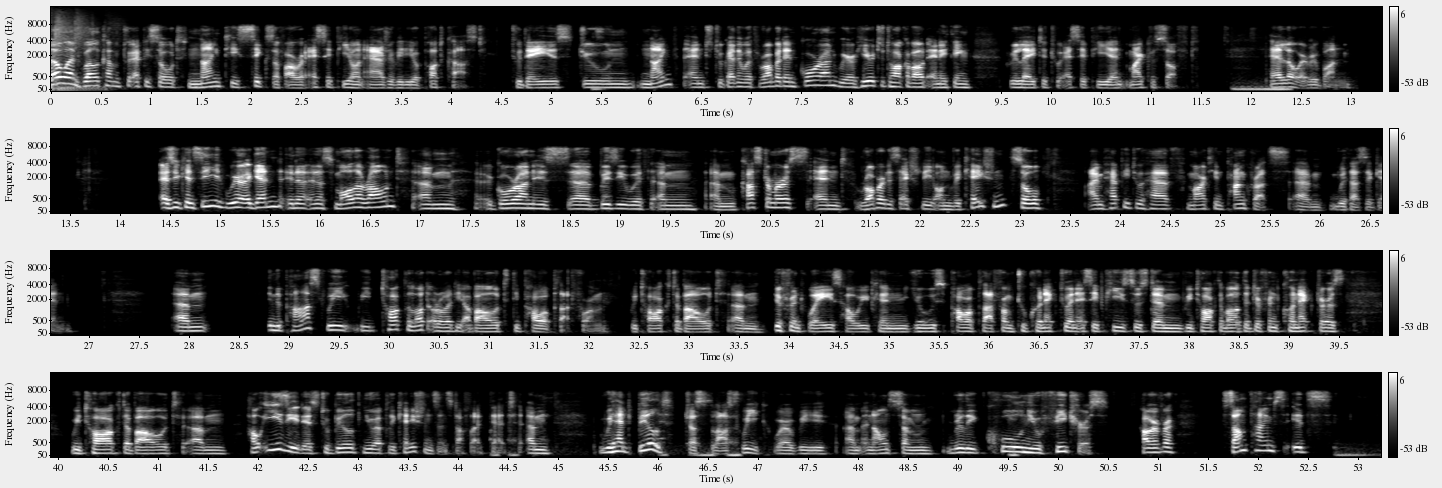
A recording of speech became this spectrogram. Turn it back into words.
Hello and welcome to episode 96 of our SAP on Azure video podcast. Today is June 9th, and together with Robert and Goran, we are here to talk about anything related to SAP and Microsoft. Hello, everyone. As you can see, we're again in a, in a smaller round. Um, Goran is uh, busy with um, um, customers, and Robert is actually on vacation. So I'm happy to have Martin Pankraz um, with us again. Um, in the past, we we talked a lot already about the Power Platform. We talked about um, different ways how you can use Power Platform to connect to an SAP system. We talked about the different connectors. We talked about um, how easy it is to build new applications and stuff like that. Um, we had built just last week where we um, announced some really cool new features. However, sometimes it's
